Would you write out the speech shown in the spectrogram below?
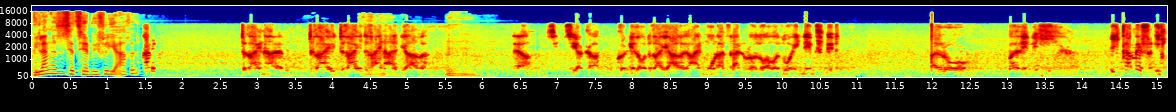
Wie lange ist es jetzt her? Wie viele Jahre? Dreieinhalb, drei, drei, dreieinhalb Jahre. Mhm. Ja, circa. Können jetzt auch drei Jahre, ein Monat sein oder so, aber so in dem Schnitt. Also, weiß ich nicht. Ich kann, mir schon, ich,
